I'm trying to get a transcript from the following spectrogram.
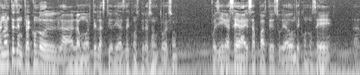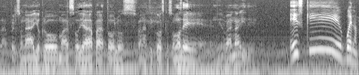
bueno, antes de entrar con lo de la, la muerte, las teorías de conspiración, todo eso, pues llega a esa parte de su vida donde conoce a la persona, yo creo, más odiada para todos los fanáticos que somos de Nirvana y de... Es que, bueno,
